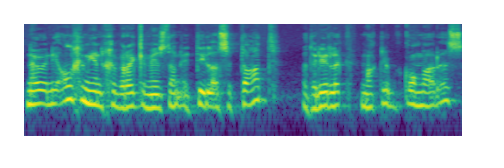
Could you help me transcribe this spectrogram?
Nou in die algemeen gebruik mense dan etilasetaat wat redelik maklik bekombaar is.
